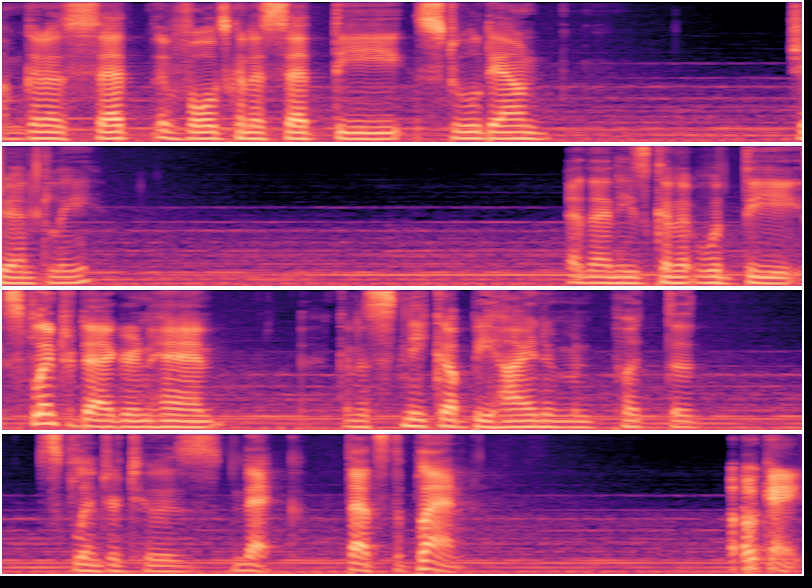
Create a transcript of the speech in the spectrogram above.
I'm gonna set Vol's gonna set the stool down gently, and then he's gonna with the splinter dagger in hand, gonna sneak up behind him and put the splinter to his neck. That's the plan. Okay,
